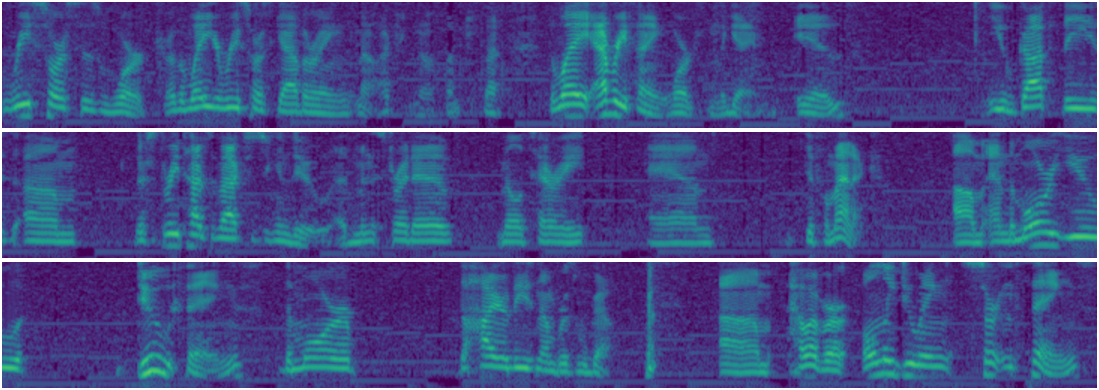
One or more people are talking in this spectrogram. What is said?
resources work, or the way your resource gathering, no, actually, no, it's not just that, the way everything works in the game is you've got these, um, there's three types of actions you can do, administrative, military, and diplomatic. Um, and the more you do things, the more, the higher these numbers will go. Um, however, only doing certain things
